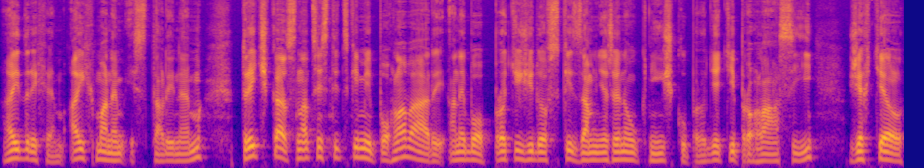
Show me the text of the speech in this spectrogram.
Heidrichem, Eichmannem i Stalinem, trička s nacistickými pohlaváry anebo protižidovsky zaměřenou knížku pro děti prohlásí, že chtěl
